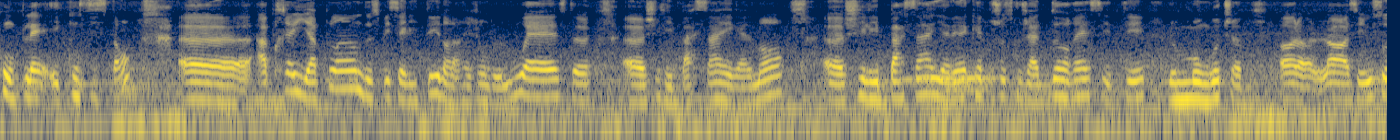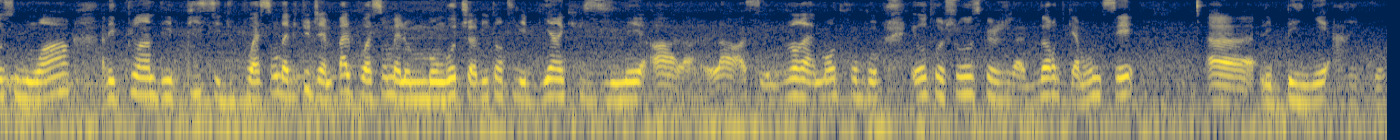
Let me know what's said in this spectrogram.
complet et consistant. Euh, après, il y a plein de spécialités dans la région de l'Ouest, euh, chez les Bassa également. Euh, chez les Bassa, il y avait quelque chose que j'adorais, c'était le mongo chobi. Oh là là, c'est une sauce noire avec plein d'épices et du poisson. D'habitude, j'aime pas le poisson, mais le mongo chobi, quand il est bien cuisiné, oh là là, c'est vraiment trop bon. Et autre chose que j'adore du Cameroun, c'est euh, les beignets haricots.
